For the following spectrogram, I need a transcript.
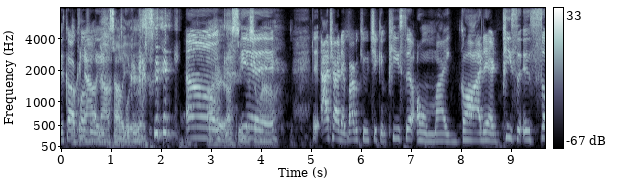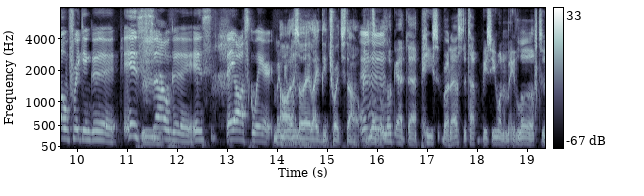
it's called okay, now, Cloverleaf. now it sounds Oh, more yeah. convincing. um, I heard- I see this around. I tried that barbecue chicken pizza. Oh my god, that pizza is so freaking good. It's Mm. so good. It's they all squared. Maybe oh, so they like Detroit style Mm-hmm. look, look at that piece, bro. That's the type of pizza you want to make love to.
